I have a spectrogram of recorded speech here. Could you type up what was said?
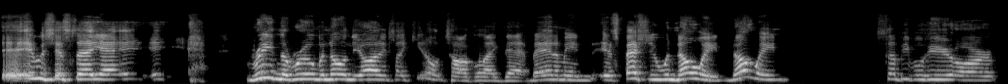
it, it was just, uh, yeah, it, it, reading the room and knowing the audience, like you don't talk like that, man. I mean, especially when knowing, knowing some people here are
